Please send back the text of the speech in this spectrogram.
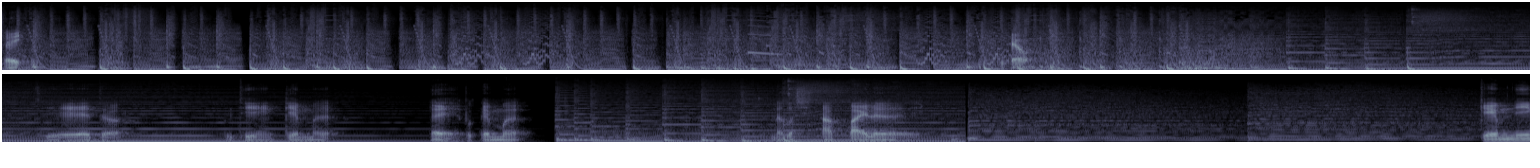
Đấy. Đéo. Chết rồi. Cái thiên gamer. เฮ้ยแล้วเจเดอวิธีเกมเมอร์เอ้ยโปรแกรมเมอร์ แล้วก็ชักไปเลย เกมนี้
